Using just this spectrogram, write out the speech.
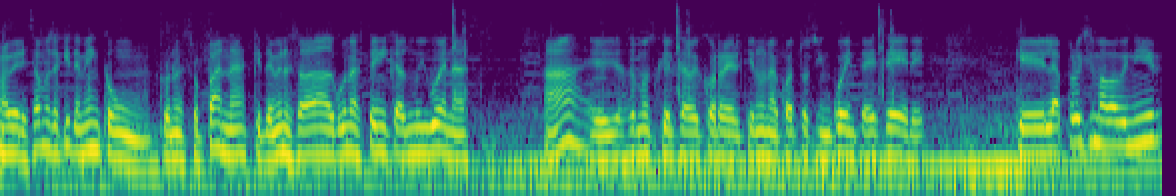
A ver, estamos aquí también con, con nuestro pana, que también nos ha dado algunas técnicas muy buenas. Ah, eh, ya sabemos que él sabe correr, él tiene una 450 SR, que la próxima va a venir,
